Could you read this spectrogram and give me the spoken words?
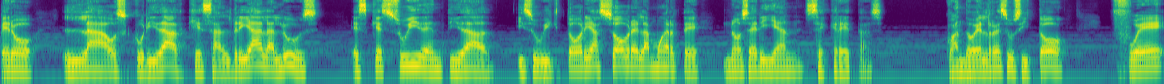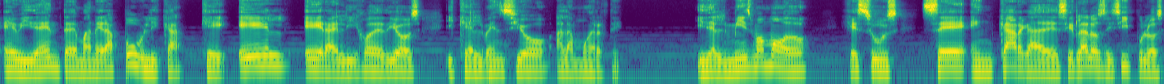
Pero la oscuridad que saldría a la luz es que su identidad y su victoria sobre la muerte no serían secretas. Cuando Él resucitó, fue evidente de manera pública que Él era el Hijo de Dios y que Él venció a la muerte. Y del mismo modo, Jesús se encarga de decirle a los discípulos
